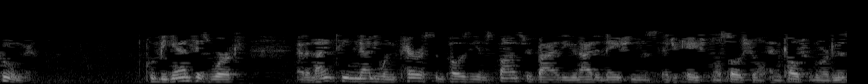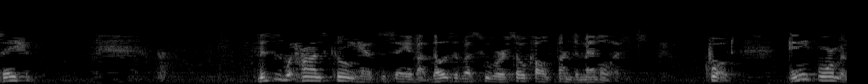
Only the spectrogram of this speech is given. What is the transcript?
Kung, who began his work at a 1991 Paris symposium sponsored by the United Nations Educational, Social, and Cultural Organization. This is what Hans Kung has to say about those of us who are so-called fundamentalists. Quote, any form of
